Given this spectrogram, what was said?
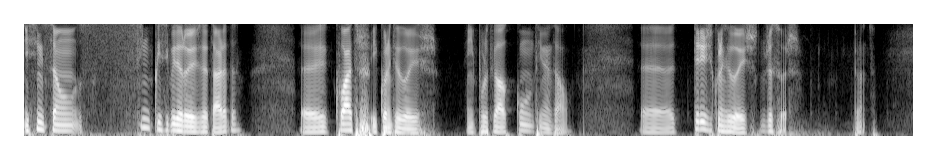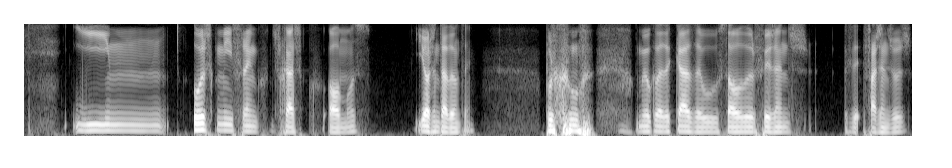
e sim, são 5h52 da tarde, uh, 4h42 em Portugal continental, uh, 3h42 nos Açores. Pronto. E hum, hoje comi frango de churrasco ao almoço e ao jantar de ontem. Porque o, o meu colega de casa, o Salvador, fez anos, faz anos hoje.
